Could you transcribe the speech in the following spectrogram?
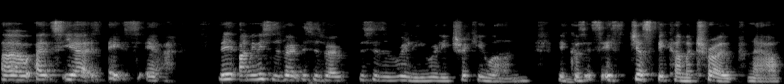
Oh, it's yeah, it's, it's yeah. I mean, this is very, this is very, this is a really, really tricky one because it's it's just become a trope now.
